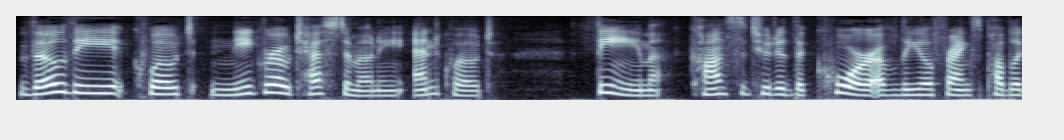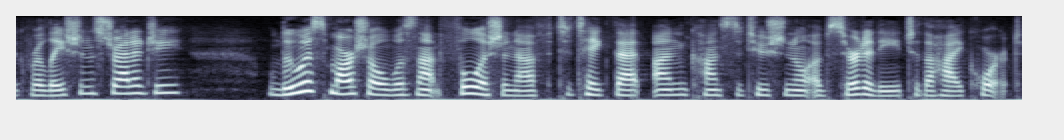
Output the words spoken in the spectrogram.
Though the, quote, Negro testimony, end quote, theme constituted the core of Leo Frank's public relations strategy, Louis Marshall was not foolish enough to take that unconstitutional absurdity to the High Court.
